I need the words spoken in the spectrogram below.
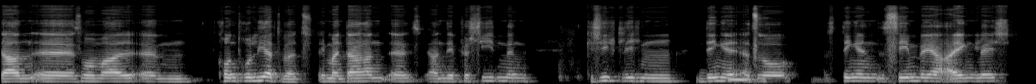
dann, äh, sagen wir mal, ähm, kontrolliert wird. Ich meine, daran, äh, an den verschiedenen geschichtlichen Dinge, mhm. also Dingen sehen wir ja eigentlich,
